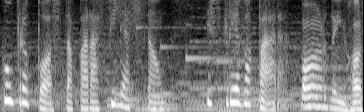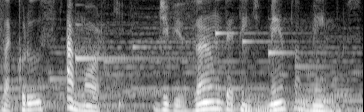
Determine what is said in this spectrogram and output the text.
com proposta para afiliação escreva para Ordem Rosa Cruz Amorque, Divisão de Atendimento a Membros,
